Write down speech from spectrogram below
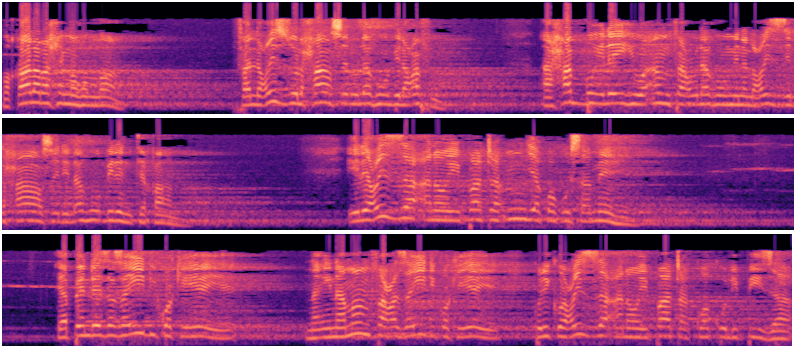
وقال رحمه الله فالعز الحاصل له بالعفو أحب إليه وأنفع له من العز الحاصل له بالانتقام ile izza anayoipata mja kwa kusamehe yapendeza zaidi kwake yeye na ina manfaa zaidi kwake yeye kuliko izza anayoipata kwa kulipiza.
